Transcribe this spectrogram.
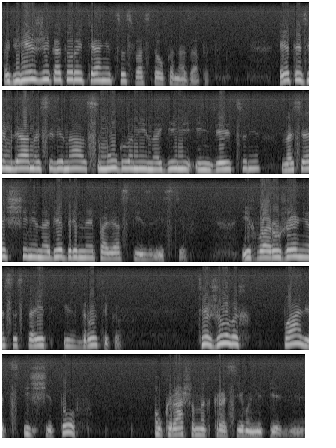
побережье которой тянется с востока на запад. Эта земля населена смуглыми и ногими индейцами, носящими набедренные повязки из листьев. Их вооружение состоит из дротиков, тяжелых палец и щитов — украшенных красивыми педнями.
